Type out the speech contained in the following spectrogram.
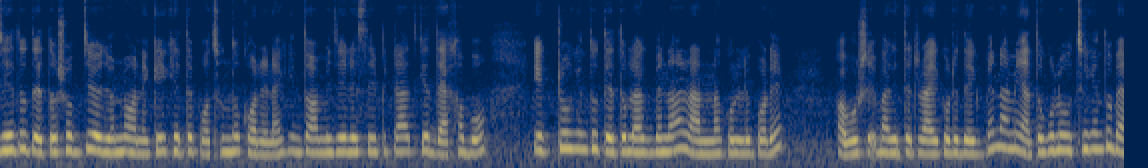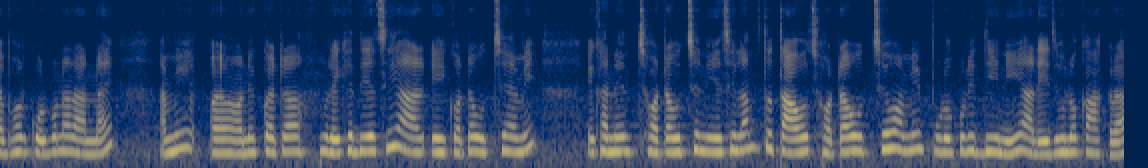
যেহেতু তেতো সবজি, ওই জন্য অনেকেই খেতে পছন্দ করে না, কিন্তু আমি যে রেসিপিটা আজকে দেখাবো, একটুও কিন্তু তেতো লাগবে না, রান্না করলে পরে। অবশ্যই বাড়িতে ট্রাই করে দেখবেন। আমি এতগুলো উচ্ছে কিন্তু ব্যবহার করব না রান্নায়। আমি অনেক কয়টা রেখে দিয়েছি আর এই কটা উচ্ছে আমি এখানে ছটা উচ্ছে নিয়েছিলাম। তো তাও ছটা উচ্ছেও আমি পুরোপুরি দিইনি। আর এই যে হলো কাঁকড়া,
